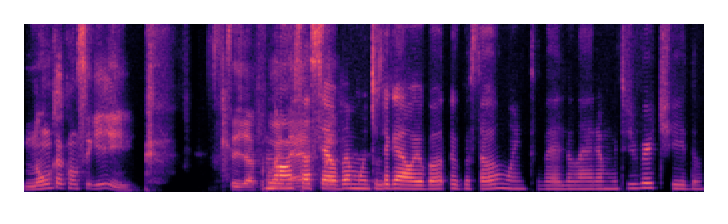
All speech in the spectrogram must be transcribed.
Nunca consegui ir. Você já foi Nossa, nessa? a selva é muito legal. Eu, eu gostava muito, velho. Lá era muito divertido.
